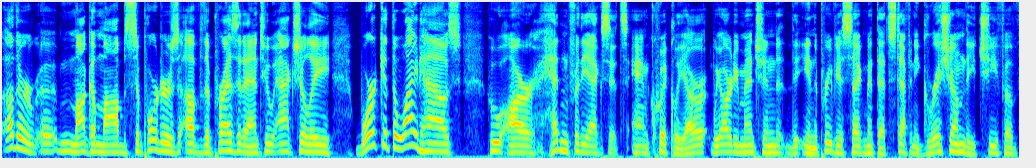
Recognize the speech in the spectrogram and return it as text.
other uh, MAGA mob supporters of the president who actually work at the White House who are heading for the exits and quickly. Our, we already mentioned the, in the previous segment that Stephanie Grisham, the chief of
